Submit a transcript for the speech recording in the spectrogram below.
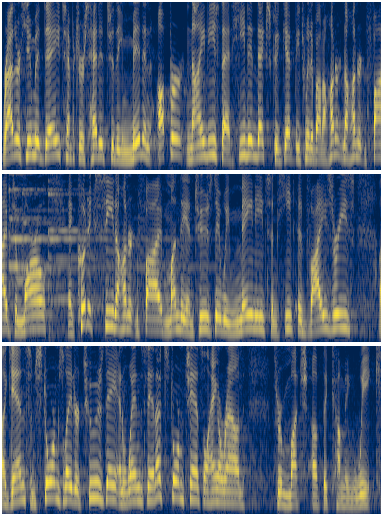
rather humid day. Temperatures headed to the mid and upper 90s. That heat index could get between about 100 and 105 tomorrow and could exceed 105 Monday and Tuesday. We may need some heat advisories. Again, some storms later Tuesday and Wednesday, and that storm chance will hang around through much of the coming week.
